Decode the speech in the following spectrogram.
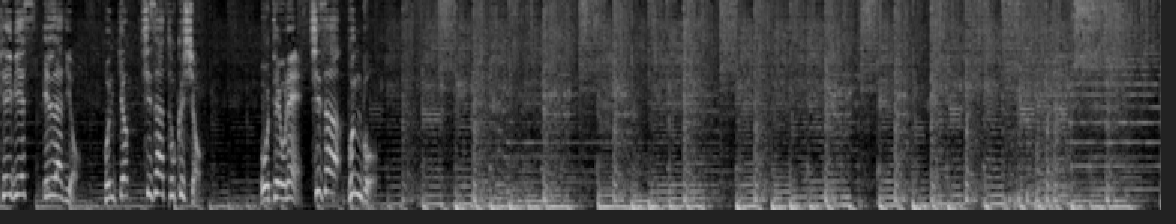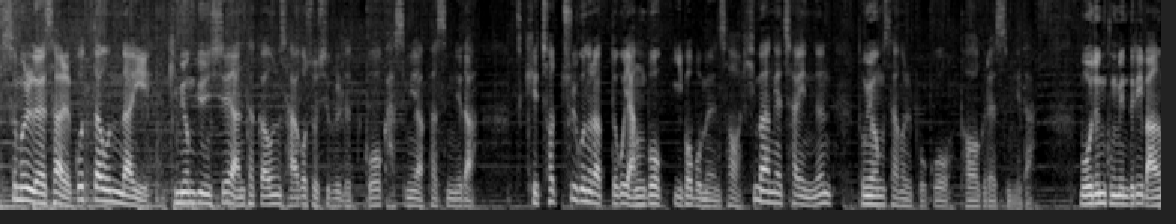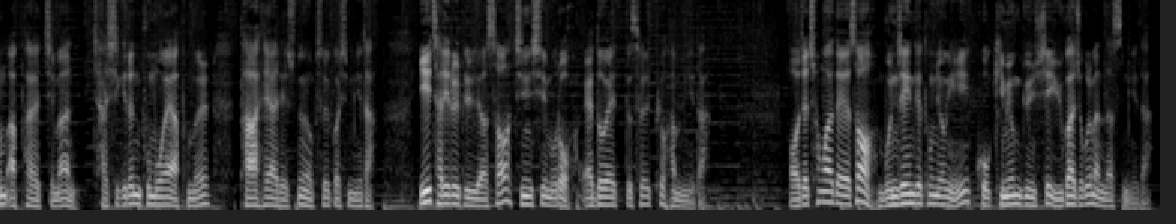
KBS 1라디오 본격 시사 토크쇼 오태훈의 시사본부 스물네 살 꽃다운 나이 김용균 씨의 안타까운 사고 소식을 듣고 가슴이 아팠습니다. 특히 첫 출근을 앞두고 양복 입어보면서 희망에 차 있는 동영상을 보고 더 그랬습니다. 모든 국민들이 마음 아파했지만 자식 잃은 부모의 아픔을 다 헤아릴 수는 없을 것입니다. 이 자리를 빌려서 진심으로 애도의 뜻을 표합니다. 어제 청와대에서 문재인 대통령이 고 김용균 씨의 유가족을 만났습니다.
